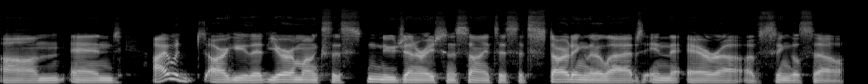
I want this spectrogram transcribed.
Um, and I would argue that you're amongst this new generation of scientists that's starting their labs in the era of single cell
